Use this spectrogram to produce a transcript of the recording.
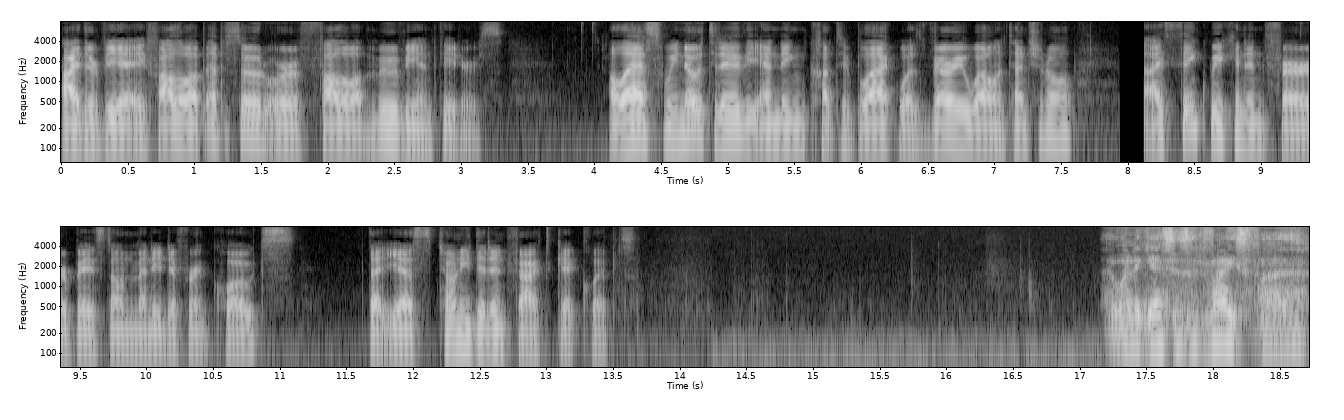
either via a follow up episode or a follow up movie in theaters. Alas, we know today the ending cut to black was very well intentional. I think we can infer, based on many different quotes, that yes, Tony did in fact get clipped. I went against his advice, Father.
